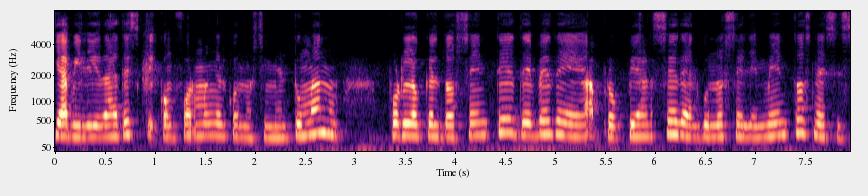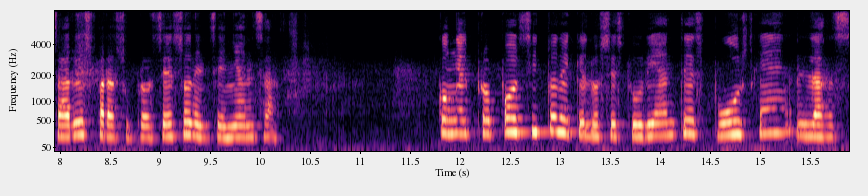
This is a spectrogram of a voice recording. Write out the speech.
y habilidades que conforman el conocimiento humano, por lo que el docente debe de apropiarse de algunos elementos necesarios para su proceso de enseñanza con el propósito de que los estudiantes busquen las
